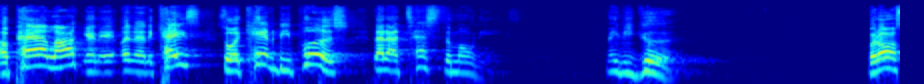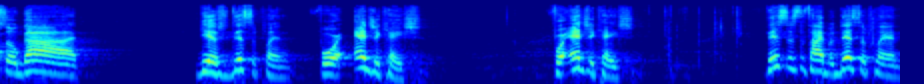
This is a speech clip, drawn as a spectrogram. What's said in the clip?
a padlock, and, and, and a case, so it can't be pushed, that our testimonies may be good. But also, God gives discipline for education for education. This is the type of discipline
